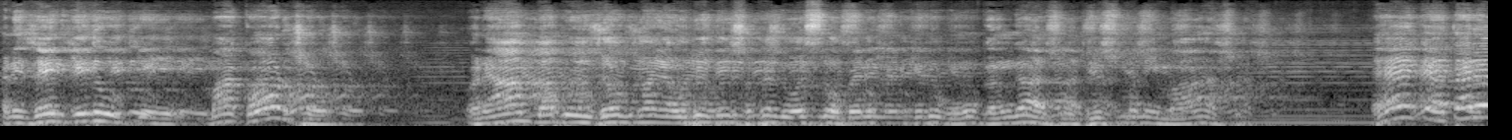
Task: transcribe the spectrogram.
અને જઈને કીધું કે માં કોણ છો? અને આમ બાપુ જોગમાં ઊભી થઈ સફેદ વસ્ત્રો પહેરીને કીધું કે હું ગંગા છું, ભીષ્મની માં છું. હે કે અત્યારે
